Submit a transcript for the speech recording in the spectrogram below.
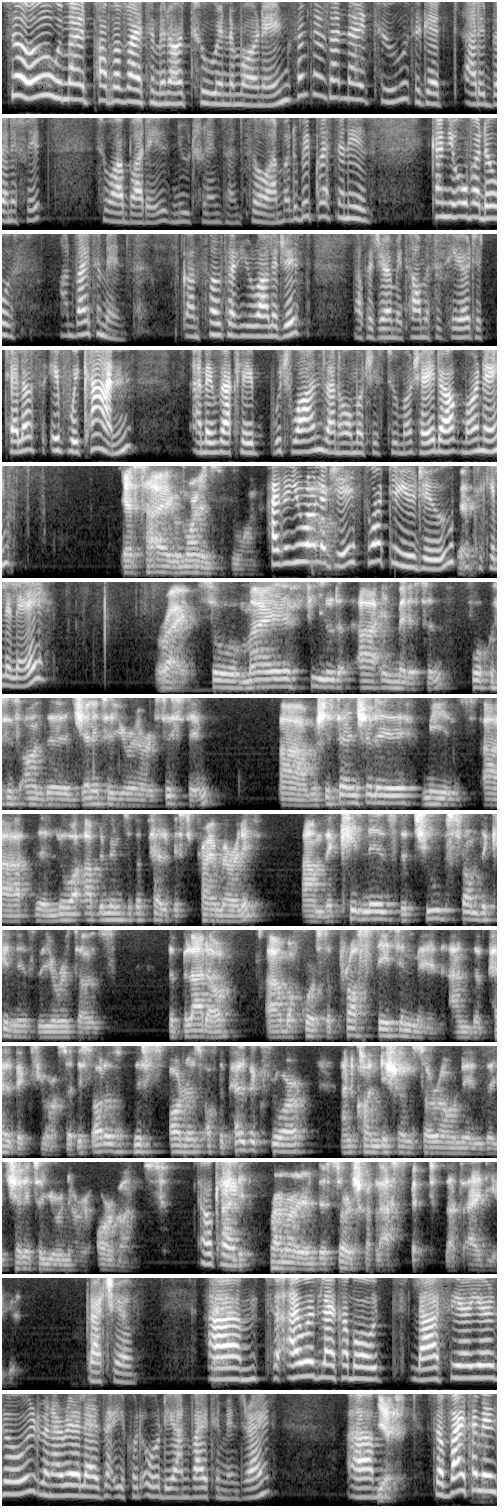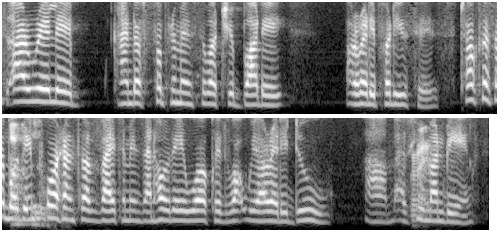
So we might pop a vitamin or two in the morning, sometimes at night too, to get added benefits to our bodies, nutrients and so on. But the big question is, can you overdose on vitamins? Consultant urologist Dr. Jeremy Thomas is here to tell us if we can and exactly which ones and how much is too much. Hey, Doc, morning. Yes, hi, good morning, everyone. As a urologist, um, what do you do yeah. particularly? Right, so my field uh, in medicine focuses on the genitourinary system, um, which essentially means uh, the lower abdomen to the pelvis primarily, um, the kidneys, the tubes from the kidneys, the ureters, the bladder, um, of course, the prostate in men and the pelvic floor. So disorders, disorders of the pelvic floor and conditions surrounding the genitourinary organs. Okay. And it's primarily the surgical aspect that I deal with. Gotcha. Um, so I was like about last year years old when I realized that you could OD on vitamins, right? Um, yes. So vitamins are really kind of supplements to what your body already produces. Talk to us about Absolutely. the importance of vitamins and how they work with what we already do um, as right. human beings.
